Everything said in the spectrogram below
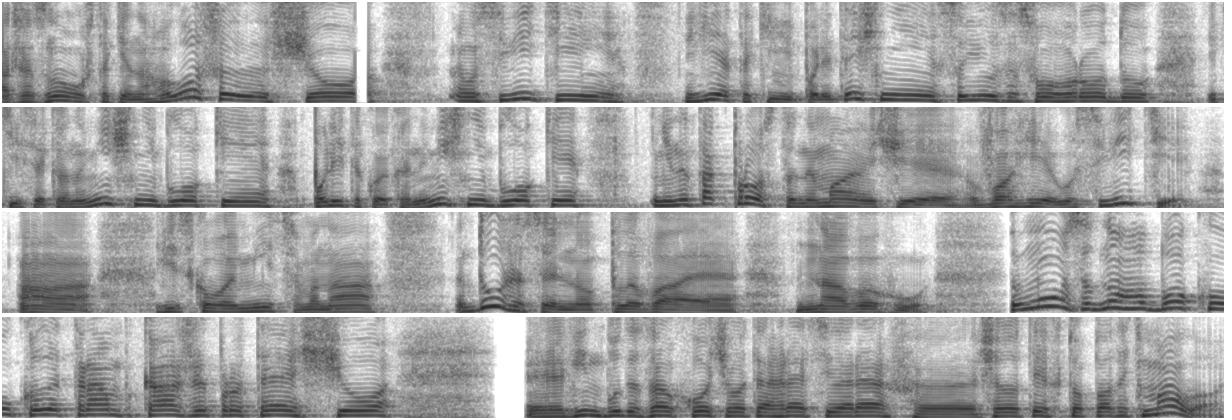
Адже знову ж таки наголошую, що у світі є такі політичні союзи свого роду, якісь економічні блоки, політико-економічні блоки, і не так просто, не маючи ваги у світі, а військова міць вона дуже сильно впливає на вагу. Тому з одного боку, коли Трамп каже про те, що е, він буде заохочувати агресію РФ е, щодо тих, хто платить мало.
